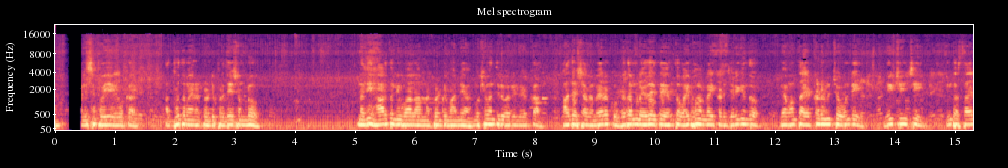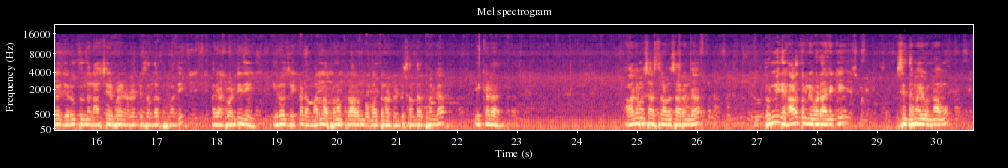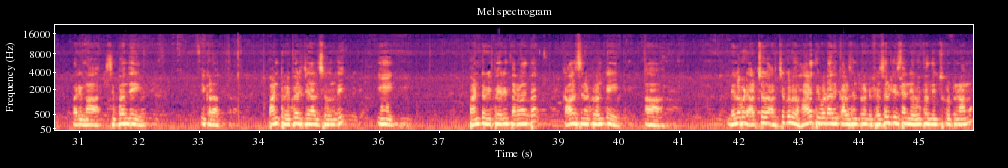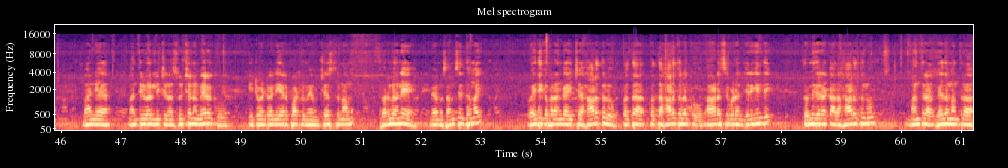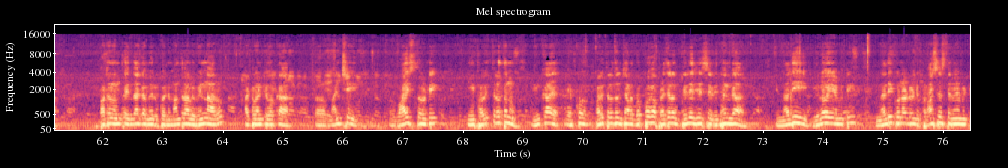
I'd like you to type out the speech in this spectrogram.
కలిసిపోయే ఒక అద్భుతమైనటువంటి ప్రదేశంలో నది హారతులు ఇవ్వాలన్నటువంటి మాన్య ముఖ్యమంత్రి వర్యుల యొక్క ఆదేశాల మేరకు గతంలో ఏదైతే ఎంతో వైభవంగా ఇక్కడ జరిగిందో మేమంతా ఎక్కడి నుంచో ఉండి వీక్షించి ఇంత స్థాయిలో జరుగుతుందని ఆశ్చర్యపడినటువంటి సందర్భం అది. మరి అటువంటిది ఈరోజు ఇక్కడ మరలా పునఃప్రారంభమవుతున్నటువంటి సందర్భంగా ఇక్కడ ఆగమశాస్త్రానుసారంగా తొమ్మిది హారతులను ఇవ్వడానికి సిద్ధమై ఉన్నాము. మరి మా సిబ్బంది ఇక్కడ పంట రిపేర్ చేయాల్సి ఉంది. ఈ పంట రిపేర్ తర్వాత కావలసినటువంటి నిలబడి అర్చ అర్చకులు హారతి ఇవ్వడానికి కావాల్సినటువంటి ఫెసిలిటీస్ అన్ని రూపొందించుకుంటున్నాము. మాన్య మంత్రివర్యులు ఇచ్చిన సూచన మేరకు ఇటువంటివన్నీ ఏర్పాట్లు మేము చేస్తున్నాము. త్వరలోనే మేము సంసిద్ధమై వైదిక పరంగా ఇచ్చే హారతులు కొత్త కొత్త హారతులకు ఆర్డర్స్ ఇవ్వడం జరిగింది. తొమ్మిది రకాల హారతులు మంత్ర వేద మంత్ర పఠనంతో ఇందాక మీరు కొన్ని మంత్రాలు విన్నారు. అటువంటి ఒక మంచి వాయిస్ తోటి ఈ పవిత్రతను ఇంకా ఎక్కువ పవిత్రతను చాలా గొప్పగా ప్రజలకు తెలియజేసే విధంగా ఈ నది విలువ ఏమిటి? నదికి ఉన్నటువంటి ప్రాశస్త్యం ఏమిటి?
